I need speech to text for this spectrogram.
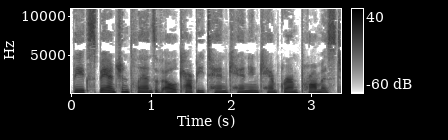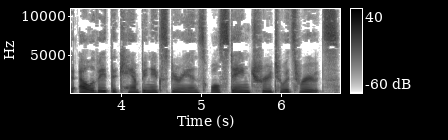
The expansion plans of El Capitan Canyon Campground promise to elevate the camping experience while staying true to its roots.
